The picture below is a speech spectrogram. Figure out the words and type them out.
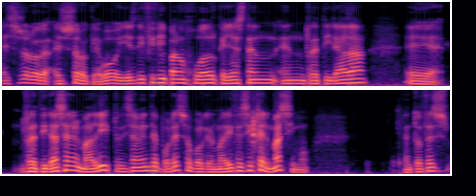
Eso es lo, eso es a lo que voy. Es difícil para un jugador que ya está en, en retirada eh, retirarse en el Madrid, precisamente por eso, porque el Madrid exige el máximo. Entonces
